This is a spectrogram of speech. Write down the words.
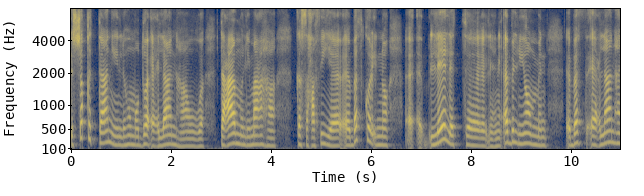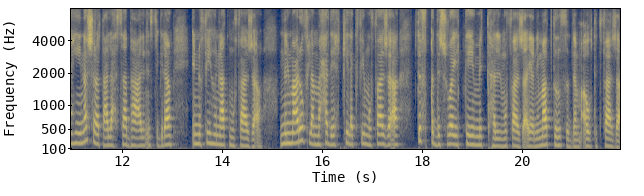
الشق الثاني اللي هو موضوع إعلانها وتعاملي معها كصحفية آه، بذكر إنه آه، ليلة يعني قبل يوم من بث إعلانها هي نشرت على حسابها على الإنستغرام إنه في هناك مفاجأة. من المعروف لما حدا يحكي لك في مفاجأة تفقد شوي قيمة هالمفاجأة يعني ما بتنصدم أو تتفاجأ.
